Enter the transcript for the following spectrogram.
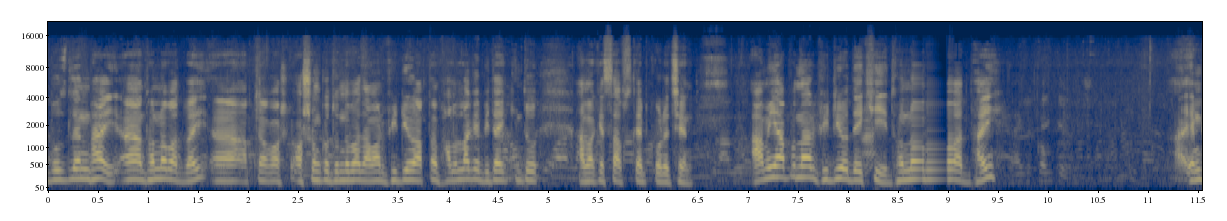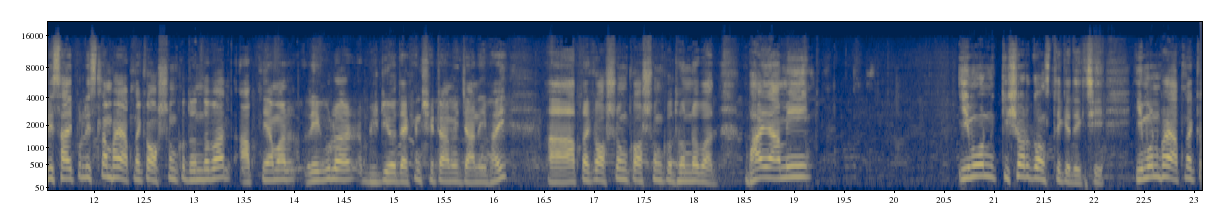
বুঝলেন ভাই ধন্যবাদ ভাই আপনাকে অস- অসংখ্য ধন্যবাদ। আমার ভিডিও আপনার ভালো লাগে বিদায় কিন্তু আমাকে সাবস্ক্রাইব করেছেন। আমি আপনার ভিডিও দেখি ধন্যবাদ ভাই। এমডি সাইফুল ইসলাম ভাই আপনাকে অসংখ্য ধন্যবাদ। আপনি আমার রেগুলার ভিডিও দেখেন সেটা আমি জানি ভাই। আপনাকে অসংখ্য অসংখ্য ধন্যবাদ। ভাই আমি ইমন কিশোরগঞ্জ থেকে দেখছি। ইমন ভাই, আপনাকে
